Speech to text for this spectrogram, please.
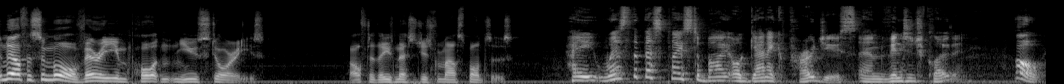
And now for some more very important news stories. After these messages from our sponsors. Hey, where's the best place to buy organic produce and vintage clothing? Oh,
